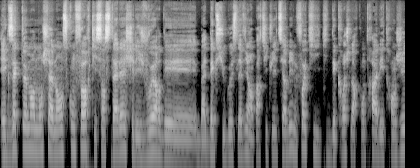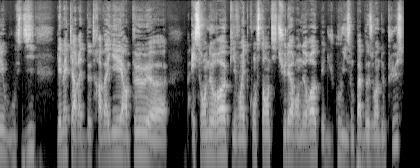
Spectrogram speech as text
Exactement, nonchalance, confort qui s'installait chez les joueurs des bah, d'ex-Yougoslavie, en particulier de Serbie, une fois qu'ils décrochent leur contrat à l'étranger, on se dit les mecs arrêtent de travailler un peu, euh, bah, ils sont en Europe, ils vont être constants titulaires en Europe, et du coup ils n'ont pas besoin de plus.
